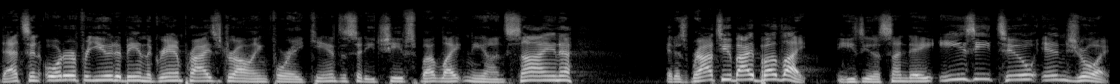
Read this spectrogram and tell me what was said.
That's in order for you to be in the grand prize drawing for a Kansas City Chiefs Bud Light neon sign. It is brought to you by Bud Light. Easy to Sunday, easy to enjoy.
